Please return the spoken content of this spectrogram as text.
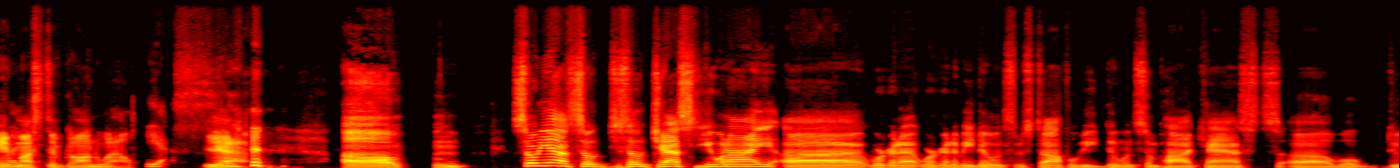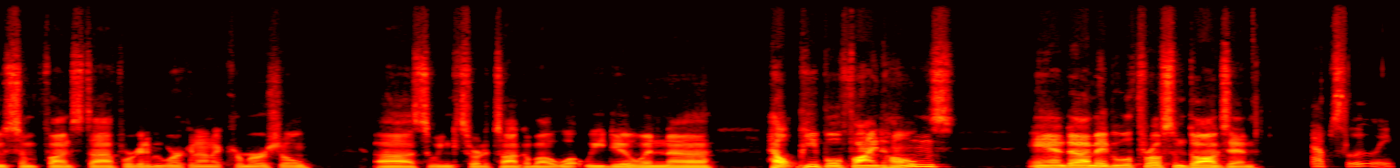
it Like- must have gone well. Yes. Yeah. um so yeah, so so Jess, you and I uh we're gonna we're gonna be doing some stuff. We'll be doing some podcasts, uh we'll do some fun stuff. We're gonna be working on a commercial uh so we can sort of talk about what we do and uh help people find homes and uh maybe we'll throw some dogs in. Absolutely.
